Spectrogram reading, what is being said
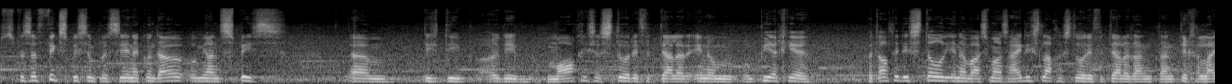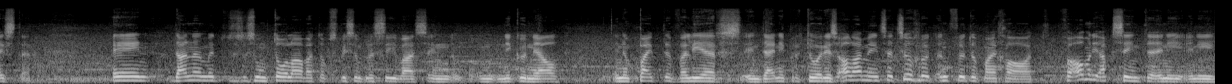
spesifiek Spies en Plessis en ek onthou om Jan Spies ehm um, die die die magiese storieverteller en om om PG wat altyd die stil ene was maar as hy die slag storie vertel dan dan te geluister. En dan met soos om Tolla wat op Spies en Plessis was en om Nico Nel en om Pipe de Villiers en Danny Pretorius al daai mense het so groot invloed op my gehad veral met die aksente in die in die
